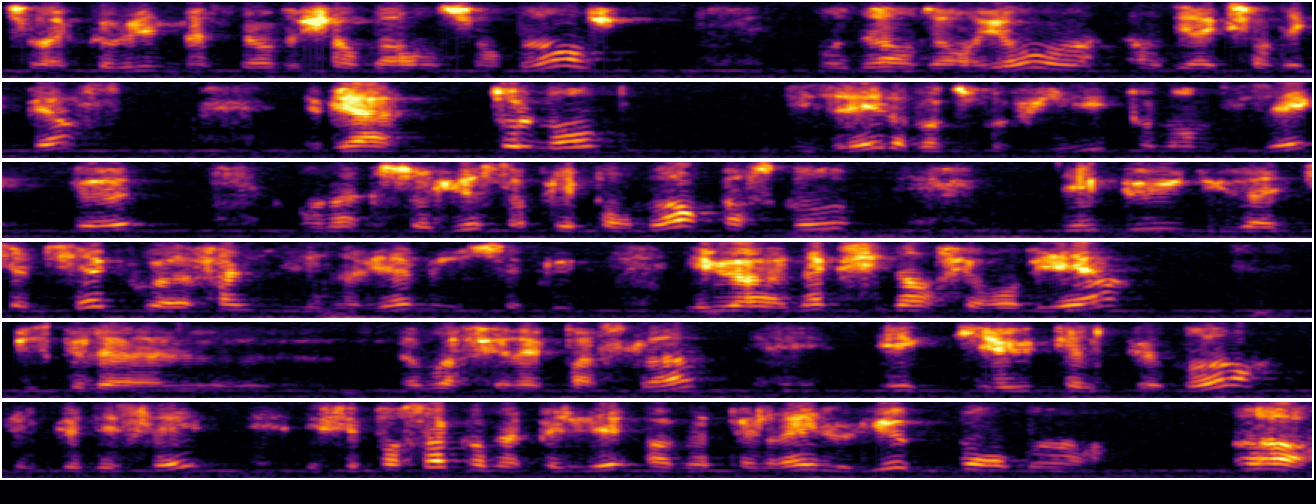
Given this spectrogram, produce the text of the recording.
sur la commune maintenant de Chambaron-sur-Morge, au nord d'Orion, en direction d'Aix-Perse, eh bien, tout le monde disait, la Vox Populi, tout le monde disait que ce lieu s'appelait Pont-Mort parce qu'au début du XXe siècle ou à la fin du XIXe, je ne sais plus, il y a eu un accident ferroviaire, puisque la, voie ferrée passe là, et qu'il y a eu quelques morts, quelques décès, et c'est pour ça qu'on appellerait, on appellerait le lieu Pont-Mort. Or,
